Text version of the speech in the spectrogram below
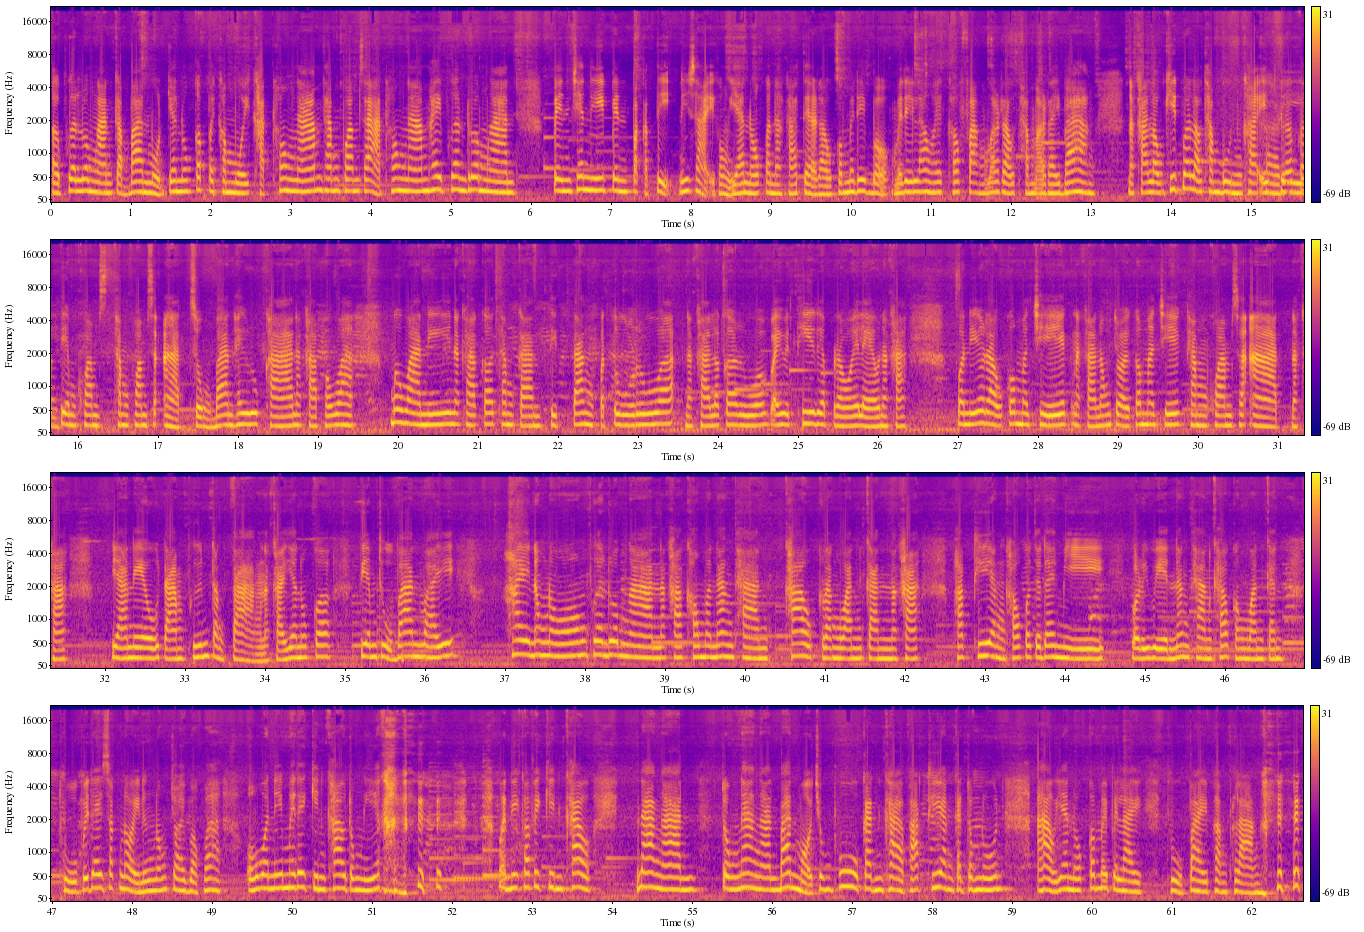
เอ่อเพื่อนร่วมงานกลับบ้านหมดยานกก็ไปขโมยขัดห้องน้ำทำความสะอาดห้องน้ำให้เพื่อนร่วมงาน เป็นเช่นนี้เป็นปกตินิสัยของย่านกอะนะคะ แต่เราก็ไม่ได้บอกไม่ได้เล่าให้เขาฟังว่าเราทำอะไรบ้างนะคะ เราคิดว่าเราทำบุญค่ะเอฟแล้วก็เตรียมความทำความสะอาดส่งบ้านให้ลูกค้านะคะ เพราะว่าเมื่อวานนี้นี้นะคะก็ทำการติดตั้งประตูรั้วนะคะ แล้วก็รั้วไว้เป็นที่เรียบร้อยแล้วนะคะ วันนี้เราก็มาเช็คนะคะ น้องจอยก็มาเช็คทำความสะอาดนะคะ ยาเนลตามพื้นต่างๆนะคะยานุกก็เตรียมถูบ้านไว้ให้น้องๆเพื่อนร่วมงานนะคะเขามานั่งทานข้าวกลางวันกันนะคะ พักเที่ยงเขาก็จะได้มีบริเวณนั่งทานข้าวกลางวันกัน ถูไปได้สักหน่อยนึงน้องจอยบอกว่า โอ้วันนี้ไม่ได้กินข้าวตรงนี้ค่ะ วันนี้เขาไปกินข้าวหน้างาน ตรงหน้างานบ้านหมอชมพู่กันค่ะพักเที่ยงกันตรงนู้นอ้าวย่านกก็ไม่เป็นไรถูไปพลาง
